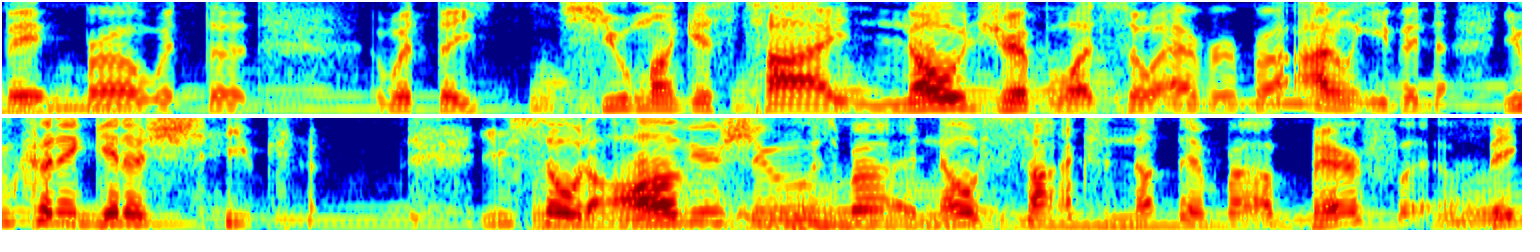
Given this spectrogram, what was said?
fit, bro, with the with the humongous tie, no drip whatsoever, bro. I don't even. You couldn't get a. Sh- you, you sold all of your shoes, bro. No socks, nothing, bro. Barefoot, big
